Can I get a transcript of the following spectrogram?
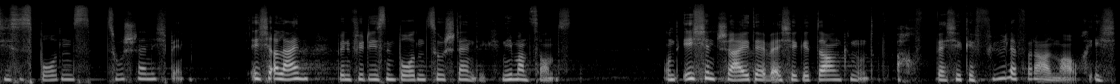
dieses Bodens zuständig bin. Ich allein bin für diesen Boden zuständig, niemand sonst. Und ich entscheide, welche Gedanken und auch welche Gefühle vor allem auch ich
